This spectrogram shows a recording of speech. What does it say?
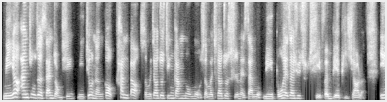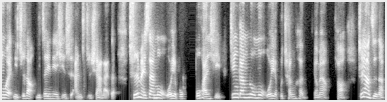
你要安住这三种心，你就能够看到什么叫做金刚怒目，什么叫做十美善目，你不会再去起分别比较了，因为你知道你这一念心是安止下来的。十美善目我也不不欢喜，金刚怒目我也不嗔恨，有没有？好，这样子呢，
